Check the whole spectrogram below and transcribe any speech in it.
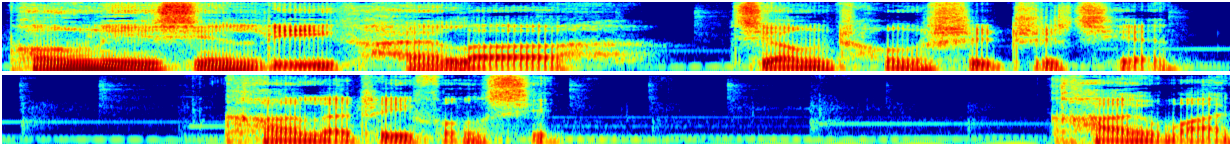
彭立新离开了江城市之前，看了这封信。看完，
